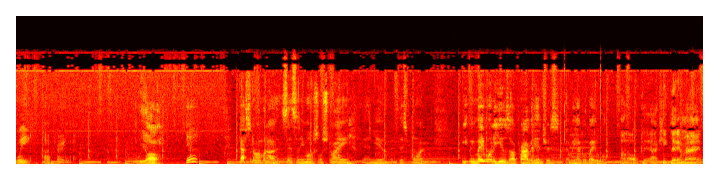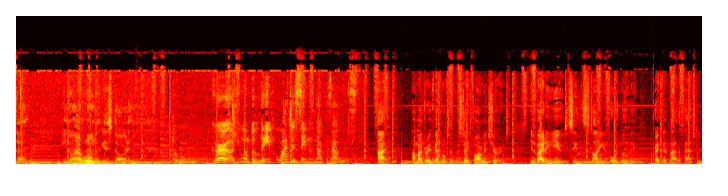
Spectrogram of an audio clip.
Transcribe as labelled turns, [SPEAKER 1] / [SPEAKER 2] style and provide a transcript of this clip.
[SPEAKER 1] We are pregnant.
[SPEAKER 2] We are.
[SPEAKER 1] Yeah.
[SPEAKER 3] Pastor Norman, I sense an emotional strain in you at this point. We may want to use our private interests that we have available.
[SPEAKER 2] Oh, okay. I keep that in mind, cause you know how rumors get started.
[SPEAKER 4] Oh, girl, you wouldn't believe who I just seen in the doctor's office.
[SPEAKER 5] Hi, I'm Andre Pendleton with State Farm Insurance, inviting you to see the SaTonya Ford movie, Pregnant by the Pastor.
